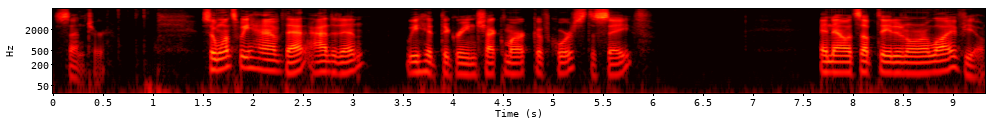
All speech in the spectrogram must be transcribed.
Center. So once we have that added in, we hit the green check mark, of course, to save. And now it's updated on our live view.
